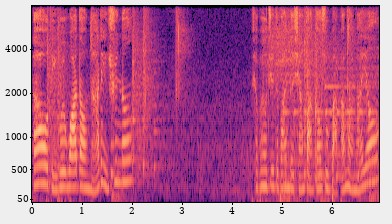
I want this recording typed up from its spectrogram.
到底会挖到哪里去呢？小朋友，记得把你的想法告诉爸爸妈妈哟。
